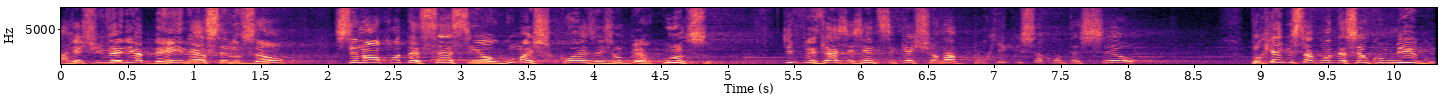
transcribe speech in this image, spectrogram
a gente viveria bem nessa ilusão, se não acontecessem algumas coisas no percurso que fizessem a gente se questionar: por que, que isso aconteceu? Por que, que isso aconteceu comigo?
